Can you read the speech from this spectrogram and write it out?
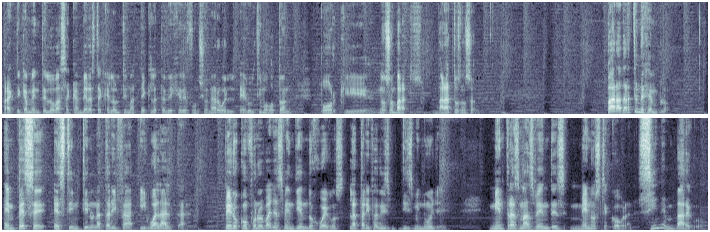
prácticamente lo vas a cambiar hasta que la última tecla te deje de funcionar o el, el último botón, porque no son baratos. Baratos no son. Para darte un ejemplo, en PC Steam tiene una tarifa igual alta, pero conforme vayas vendiendo juegos, la tarifa disminuye. Mientras más vendes, menos te cobran. Sin embargo,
